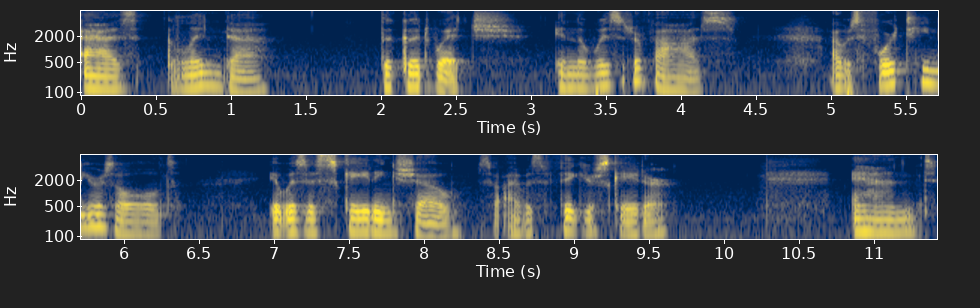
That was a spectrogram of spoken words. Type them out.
as Glinda, the Good Witch, in The Wizard of Oz. I was 14 years old. It was a skating show, so I was a figure skater. And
